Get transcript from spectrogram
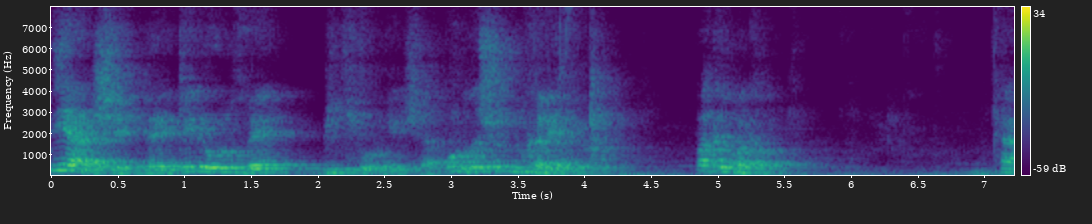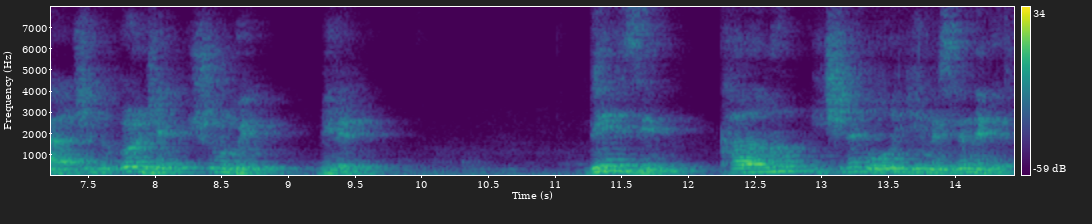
Diğer şekle geliyoruz ve bitiyor gençler. Onu da şu yukarı yapıyorum. Bakın bakalım. Ha, şimdi önce şunu bil- bilelim. Denizin karanın içine doğru girmesine ne denir?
